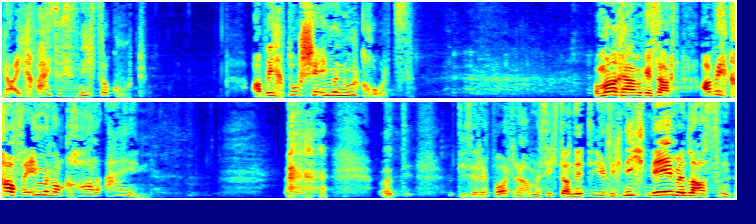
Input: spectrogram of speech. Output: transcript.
ja, ich weiß, es ist nicht so gut. Aber ich dusche immer nur kurz. Und manche haben gesagt, aber ich kaufe immer lokal ein. Und diese Reporter haben sich dann natürlich nicht nehmen lassen,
